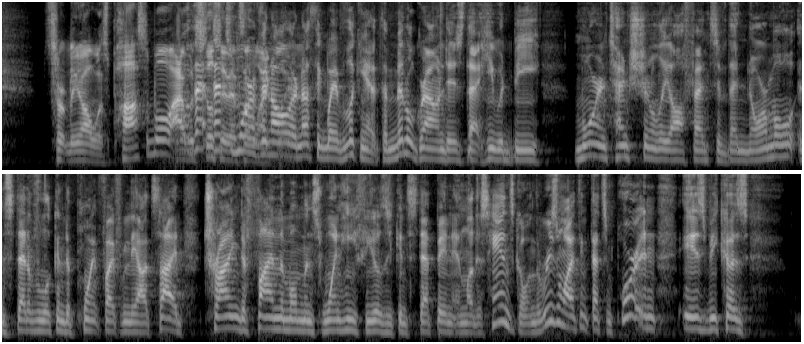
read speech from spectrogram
Certainly always possible. I would that- still that's say that's more of an all or nothing way of looking at it. The middle ground is that he would be more intentionally offensive than normal instead of looking to point fight from the outside, trying to find the moments when he feels he can step in and let his hands go. And the reason why I think that's important is because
